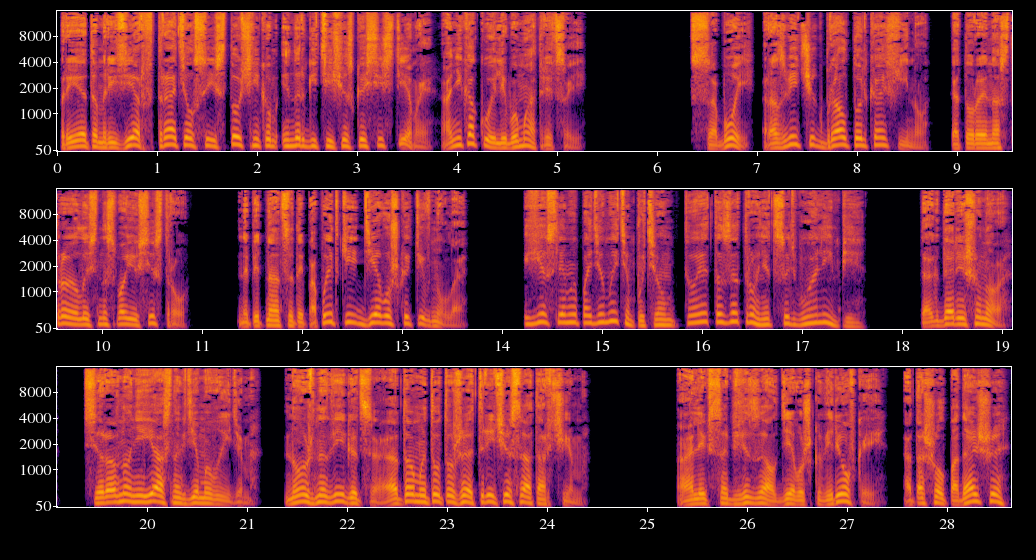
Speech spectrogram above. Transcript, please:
При этом резерв тратился источником энергетической системы, а не какой-либо матрицей. С собой разведчик брал только Афину, которая настроилась на свою сестру. На пятнадцатой попытке девушка кивнула. «Если мы пойдем этим путем, то это затронет судьбу Олимпии». «Тогда решено. Все равно не ясно, где мы выйдем. Нужно двигаться, а то мы тут уже три часа торчим». Алекс обвязал девушку веревкой, отошел подальше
